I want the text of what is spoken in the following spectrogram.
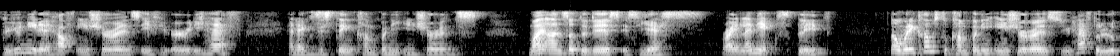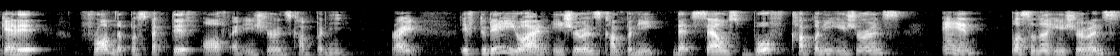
do you need a health insurance if you already have an existing company insurance? My answer to this is yes, right? Let me explain. Now, when it comes to company insurance, you have to look at it from the perspective of an insurance company, right? If today you are an insurance company that sells both company insurance and personal insurance,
